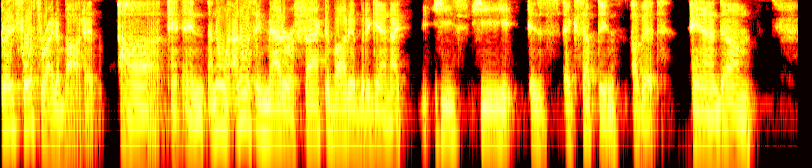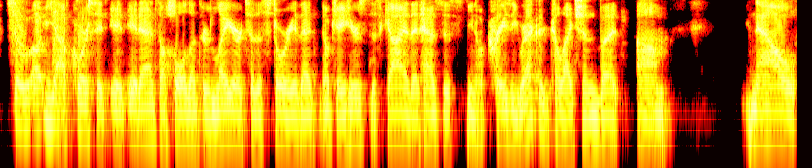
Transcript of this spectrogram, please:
very forthright about it, uh, and, and I don't I don't want to say matter of fact about it, but again, I he's he is accepting of it, and um, so uh, yeah, of course, it, it it adds a whole other layer to the story that okay, here's this guy that has this you know crazy record collection, but um, now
